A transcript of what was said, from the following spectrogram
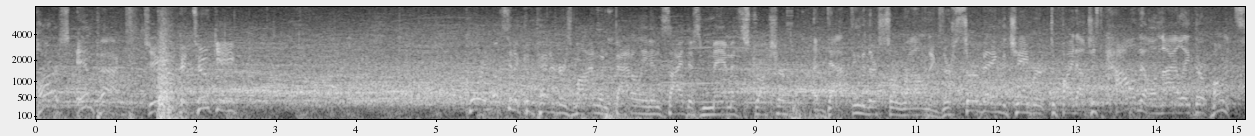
Harsh impact. Jiro Katuki. Corey, what's in a competitor's mind when battling inside this mammoth structure? Adapting to their surroundings. They're surveying the chamber to find out just how they'll annihilate their opponents.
